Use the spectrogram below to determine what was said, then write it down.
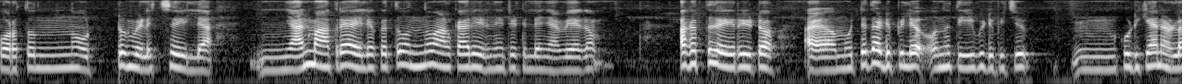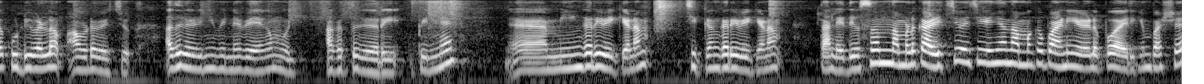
പുറത്തൊന്നും ഒട്ടും വെളിച്ചമില്ല. ഞാൻ മാത്രമേ അയലൊക്കത്തും ഒന്നും ആൾക്കാർ എഴുന്നേറ്റിട്ടില്ല. ഞാൻ വേഗം അകത്ത് കയറി കേട്ടോ മുറ്റത്തടുപ്പിൽ ഒന്ന് തീ പിടിപ്പിച്ച്. കുടിക്കാനുള്ള കുടിവെള്ളം അവിടെ വെച്ചു. അത് കഴിഞ്ഞ് പിന്നെ വേഗം അകത്ത് കയറി. പിന്നെ മീൻ കറി വെക്കണം ചിക്കൻ കറി വെക്കണം. തലേദിവസം നമ്മൾ കഴിച്ച് വെച്ച് കഴിഞ്ഞാൽ നമുക്ക് പണി എളുപ്പമായിരിക്കും. പക്ഷേ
